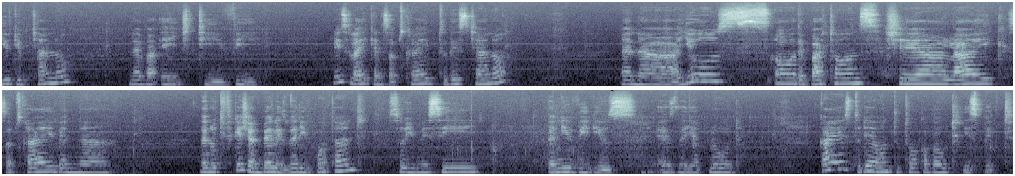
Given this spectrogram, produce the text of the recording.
YouTube channel, Never Age TV. Please like and subscribe to this channel and uh, use all the buttons share like subscribe and uh, the notification bell is very important so you may see the new videos as they upload. Guys today i want to talk about respect.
